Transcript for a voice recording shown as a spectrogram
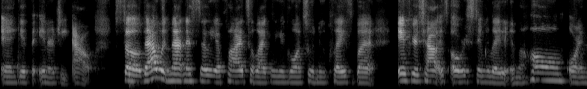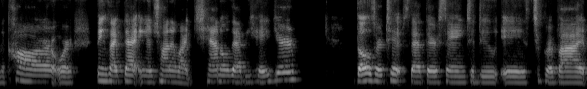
and get the energy out. So that would not necessarily apply to like when you're going to a new place, but if your child is overstimulated in the home or in the car or things like that, and you're trying to like channel that behavior, those are tips that they're saying to do is to provide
